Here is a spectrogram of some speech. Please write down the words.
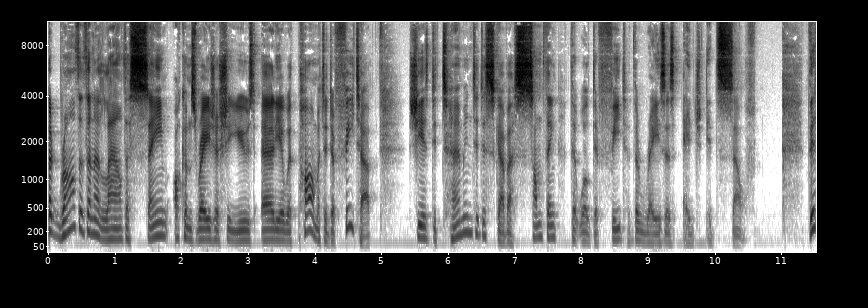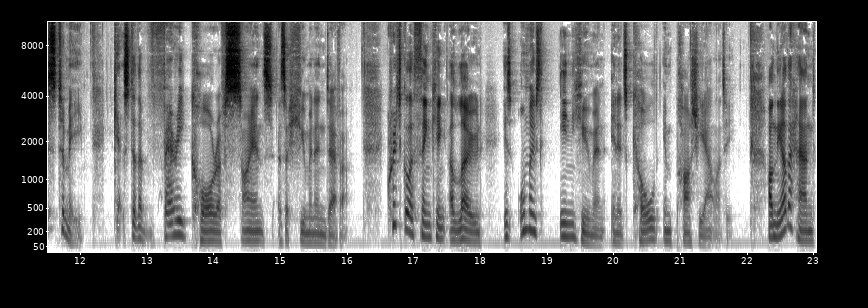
But rather than allow the same Occam's razor she used earlier with Palmer to defeat her, she is determined to discover something that will defeat the razor's edge itself. This, to me, gets to the very core of science as a human endeavour. Critical thinking alone is almost inhuman in its cold impartiality. On the other hand,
